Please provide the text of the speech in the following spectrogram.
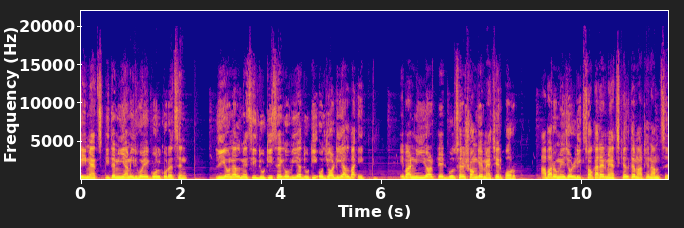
এই ম্যাচটিতে মিয়ামির হয়ে গোল করেছেন লিওনেল মেসি দুটি, সেগোভিয়া দুটি ও জর্ডি আলবা একটি। এবার নিউ ইয়র্ক রেডবুলসের সঙ্গে ম্যাচের পর আবারও মেজর লিগ সকারের ম্যাচ খেলতে মাঠে নামছে।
